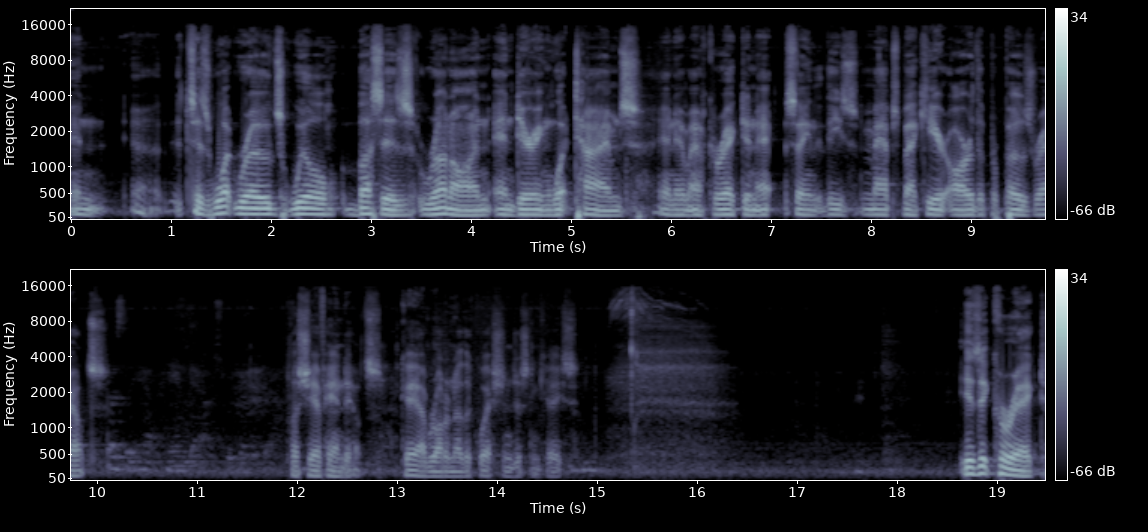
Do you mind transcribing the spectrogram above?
And uh, it says, what roads will buses run on and during what times? And am I correct in saying that these maps back here are the proposed routes? Plus you have handouts. Okay, I brought another question just in case. Is it correct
